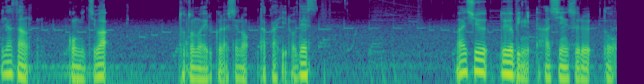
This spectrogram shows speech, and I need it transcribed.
皆さんこんにちは。整える暮らしの高弘です。毎週土曜日に発信すると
